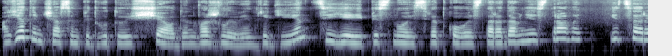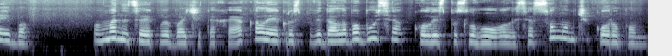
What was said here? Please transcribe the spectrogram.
А я тим часом підготую ще один важливий інгредієнт цієї пісної святкової стародавньої страви, і це риба. В мене це, як ви бачите, хек, але як розповідала бабуся, колись послуговувалася сомом чи коропом.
